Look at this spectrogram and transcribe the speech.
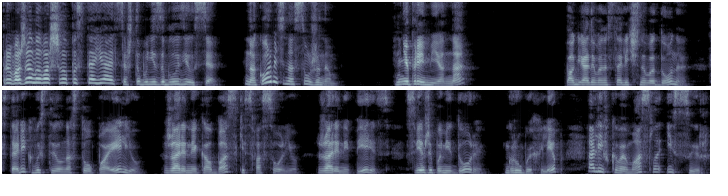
«Провожала вашего постояльца, чтобы не заблудился. Накормите нас ужином?» «Непременно!» Поглядывая на столичного Дона, старик выставил на стол паэлью, жареные колбаски с фасолью, жареный перец, свежие помидоры, грубый хлеб, оливковое масло и сыр.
